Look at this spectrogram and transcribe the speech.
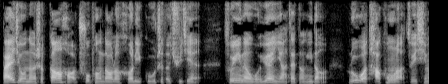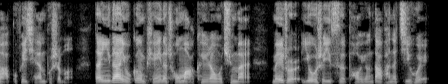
白酒呢是刚好触碰到了合理估值的区间，所以呢，我愿意啊再等一等。如果踏空了，最起码不赔钱，不是吗？但一旦有更便宜的筹码可以让我去买，没准又是一次跑赢大盘的机会。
